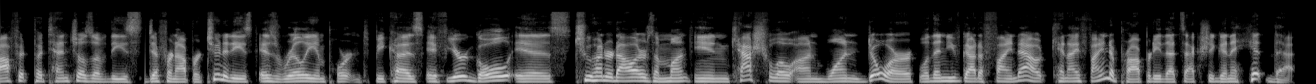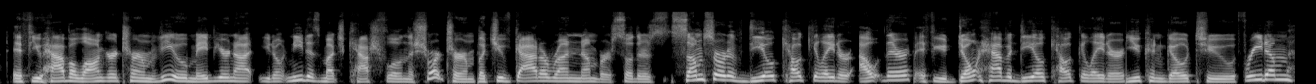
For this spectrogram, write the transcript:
profit potentials of these different opportunities is really important because if your goal is $200 a month in cash flow on one door, well, then you've got to find out can I find a property that's actually going to hit that? If you have a longer term view, maybe you're not, you don't need as much cash flow in the short term, but you've got to run numbers. So there's some sort of deal calculator out there. If you don't have a deal calculator, you can go to freedom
